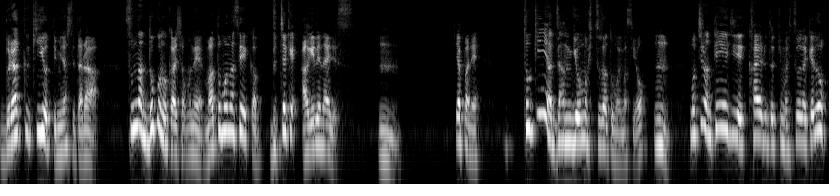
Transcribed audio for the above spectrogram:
ブラック企業って見なしてたらそんなんどこの会社もねまともな成果ぶっちゃけ上げれないですうんやっぱね時には残業も必要だと思いますようんもちろん定時で帰る時も必要だけど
